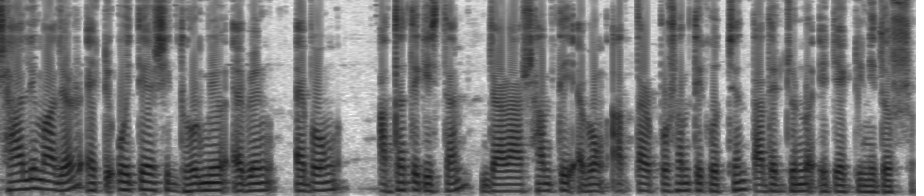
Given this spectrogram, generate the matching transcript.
শাহালি মাজার একটি ঐতিহাসিক, ধর্মীয় এবং এবং আধ্যাত্মিক স্থান, যারা শান্তি এবং আত্মার প্রশান্তি খুঁজছেন তাদের জন্য এটি একটি নিদর্শন।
